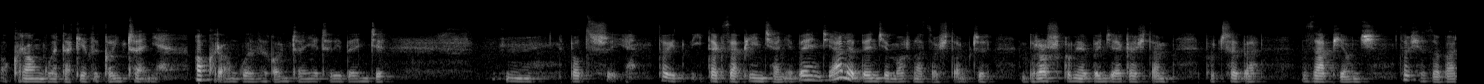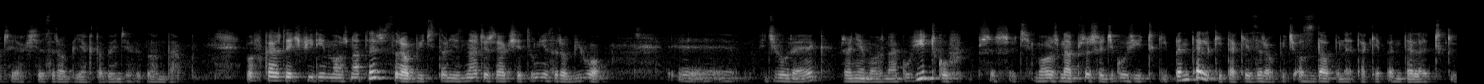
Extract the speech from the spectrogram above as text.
okrągłe takie wykończenie. Okrągłe wykończenie, czyli będzie mm, pod szyję. To i, i tak zapięcia nie będzie, ale będzie można coś tam, czy broszką, jak będzie jakaś tam potrzeba zapiąć. To się zobaczy, jak się zrobi, jak to będzie wyglądało. Bo w każdej chwili można też zrobić. To nie znaczy, że jak się tu nie zrobiło dziurek, że nie można guziczków przyszyć. Można przyszyć guziczki, pętelki takie zrobić, ozdobne takie pęteleczki.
